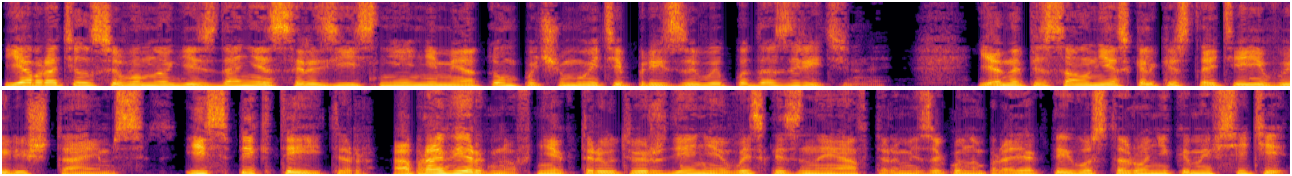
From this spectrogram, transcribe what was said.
я обратился во многие издания с разъяснениями о том, почему эти призывы подозрительны. Я написал несколько статей в Irish Times и Spectator, опровергнув некоторые утверждения, высказанные авторами законопроекта и его сторонниками в сети.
